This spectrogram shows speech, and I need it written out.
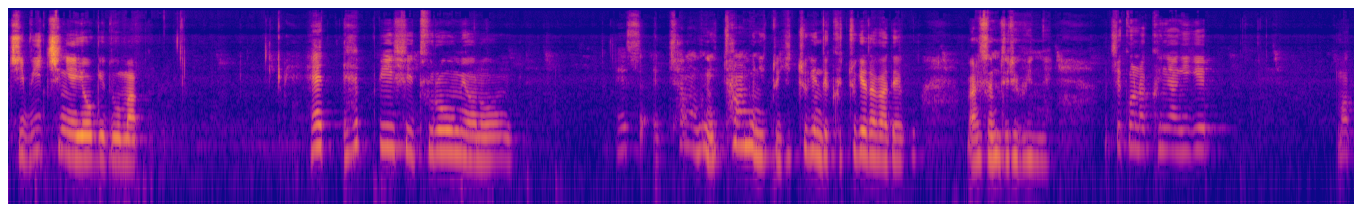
집 2층에 여기도 막 햇, 햇빛이 들어오면은 창문이 창문이 또 이쪽인데 그쪽에다가 대고 말씀드리고 있네. 어쨌거나 그냥 이게 막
